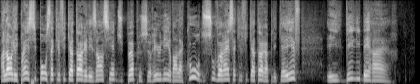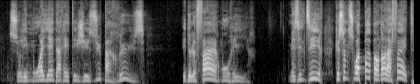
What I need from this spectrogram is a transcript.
Alors les principaux sacrificateurs et les anciens du peuple se réunirent dans la cour du souverain sacrificateur appelé Caïphe, et ils délibérèrent sur les moyens d'arrêter Jésus par ruse et de le faire mourir. Mais ils dirent que ce ne soit pas pendant la fête,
